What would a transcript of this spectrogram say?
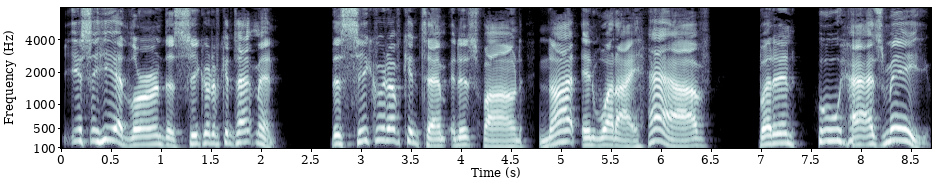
You see, he had learned the secret of contentment. The secret of contentment is found not in what I have, but in who has me.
